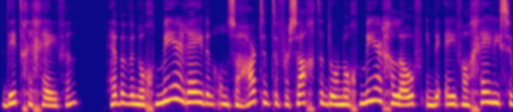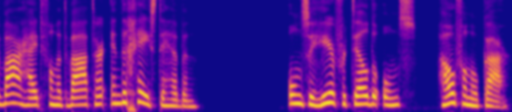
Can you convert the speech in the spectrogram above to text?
Dit gegeven, hebben we nog meer reden onze harten te verzachten door nog meer geloof in de evangelische waarheid van het water en de geest te hebben. Onze Heer vertelde ons: hou van elkaar.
